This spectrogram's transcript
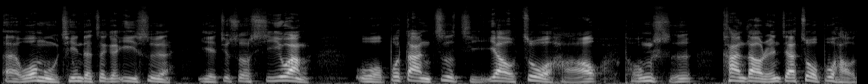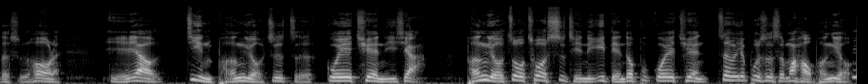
呃，我母亲的这个意思呢，也就是说，希望我不但自己要做好，同时看到人家做不好的时候呢，也要尽朋友之责，规劝一下。朋友做错事情，你一点都不规劝，这又不是什么好朋友。嗯、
